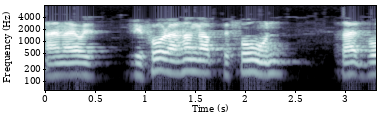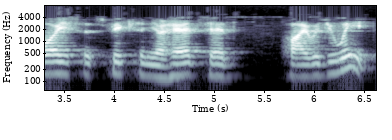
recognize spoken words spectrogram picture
And I was, before I hung up the phone, that voice that speaks in your head said, why would you wait?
